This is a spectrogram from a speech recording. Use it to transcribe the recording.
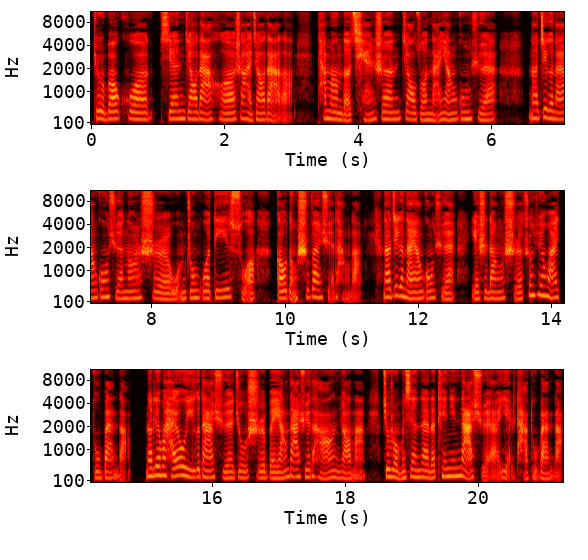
就是包括西安交大和上海交大的，他们的前身叫做南洋公学。那这个南洋公学呢，是我们中国第一所高等师范学堂的。那这个南洋公学也是当时盛宣怀督办的。那另外还有一个大学，就是北洋大学堂，你知道吗？就是我们现在的天津大学，也是他督办的。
